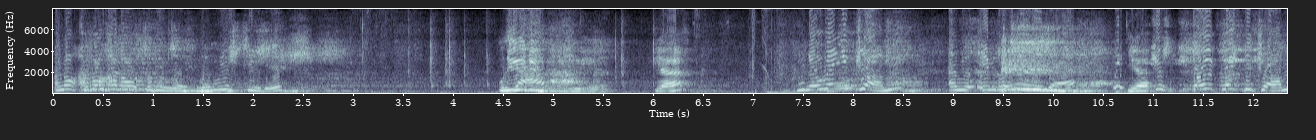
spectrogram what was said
I know, I think I know what to do. With. let me just do this. What do you do here? Yeah? You know when you jump and your impulses are there, Yeah. just don't make the jump,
